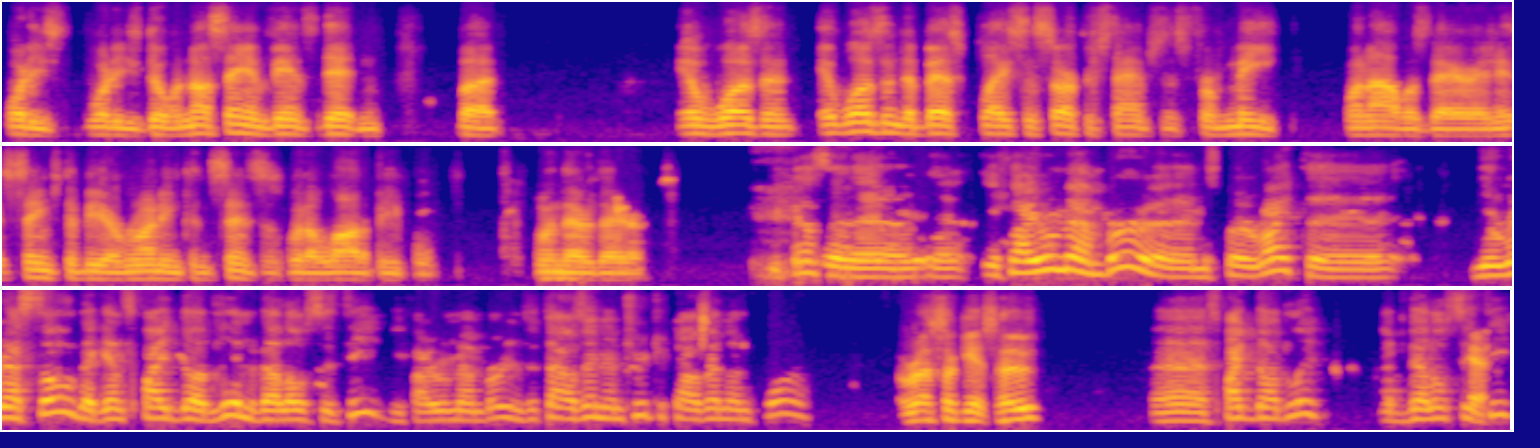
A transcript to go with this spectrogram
what he's what he's doing. Not saying Vince didn't, but it wasn't it wasn't the best place and circumstances for me when I was there, and it seems to be a running consensus with a lot of people when they're there. Because uh, uh, if I remember, uh, Mr. Wright, uh, you wrestled against Spike Dudley in Velocity, if I remember, in 2003, 2004. A wrestler gets who? Uh, Spike Dudley at Velocity.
